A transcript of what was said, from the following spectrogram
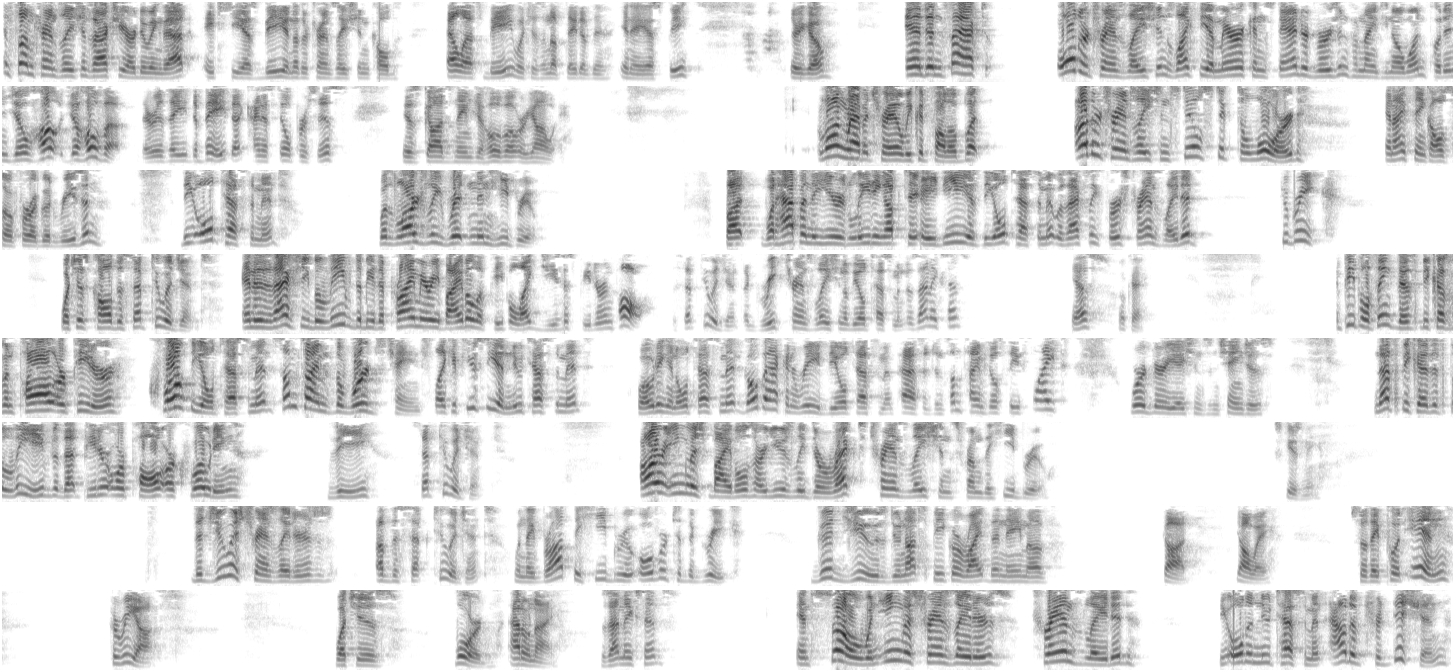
And some translations actually are doing that. HCSB, another translation called LSB, which is an update of the NASB. There you go. And in fact, older translations, like the American Standard Version from 1901, put in Jehovah. There is a debate that kind of still persists. Is God's name Jehovah or Yahweh? Long rabbit trail we could follow, but other translations still stick to Lord, and I think also for a good reason. The Old Testament was largely written in Hebrew. But what happened the years leading up to AD is the Old Testament was actually first translated to Greek, which is called the Septuagint. And it is actually believed to be the primary Bible of people like Jesus, Peter, and Paul. The Septuagint, a Greek translation of the Old Testament. Does that make sense? Yes? Okay. And people think this because when Paul or Peter quote the Old Testament, sometimes the words change. Like if you see a New Testament quoting an Old Testament, go back and read the Old Testament passage and sometimes you'll see slight word variations and changes. And that's because it's believed that Peter or Paul are quoting the Septuagint. Our English Bibles are usually direct translations from the Hebrew. Excuse me. The Jewish translators of the Septuagint, when they brought the Hebrew over to the Greek, good Jews do not speak or write the name of God, Yahweh. So they put in Kurios, which is Lord, Adonai. Does that make sense? And so when English translators translated the Old and New Testament out of tradition,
